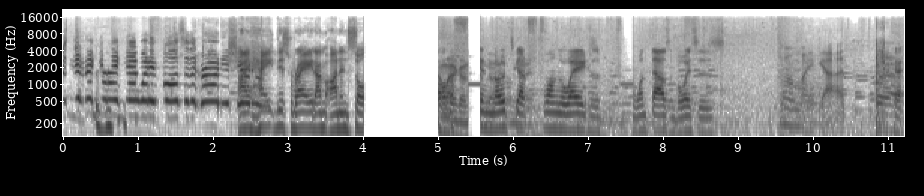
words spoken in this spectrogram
Specifically like that, when he falls to the ground, you shoot I him. hate this raid. I'm uninstalled. Oh my god. And moats got flung away because of 1,000 voices. Oh my god. Okay.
